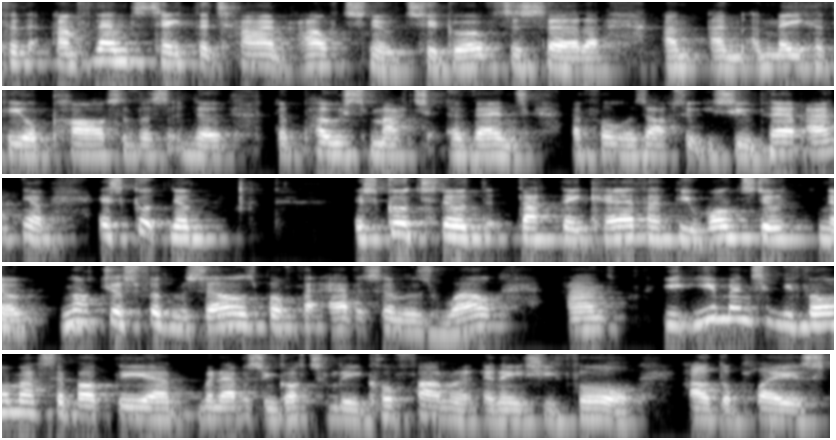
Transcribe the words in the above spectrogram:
for the, and for them to take the time out, you know, to go over to Sarah and, and, and make her feel part of the the, the post match event, I thought was absolutely superb. And you know, it's good. You know, it's good to know that they care, that they want to do it, you know, not just for themselves, but for Everton as well. And you, you mentioned before, Matt, about the uh, when Everton got to League Cup final in '84, how the players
